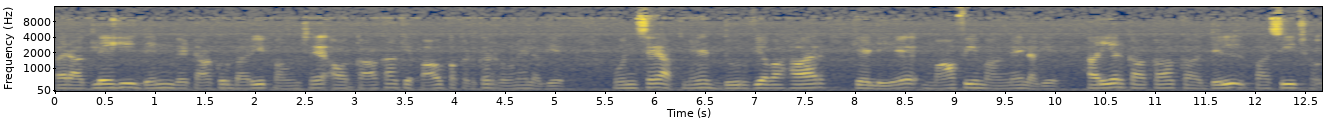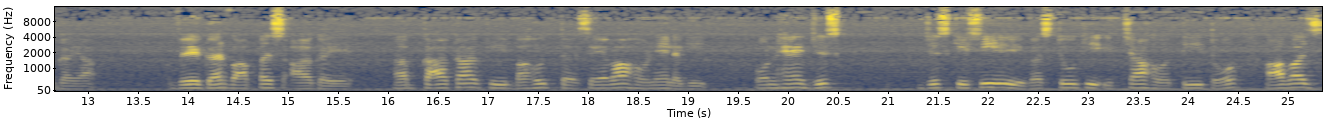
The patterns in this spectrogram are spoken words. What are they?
पर अगले ही दिन वे ठाकुर बारी पहुँचे और काका के पाँव पकड़कर रोने लगे। उनसे अपने दुर्व्यवहार के लिए माफ़ी मांगने लगे। हरियर काका का दिल पसीज हो गया। वे घर वापस आ गए। अब काका की बहुत सेवा होने लगी। उन्हें जिस जिस किसी वस्तु की इच्छा होती तो आवाज़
